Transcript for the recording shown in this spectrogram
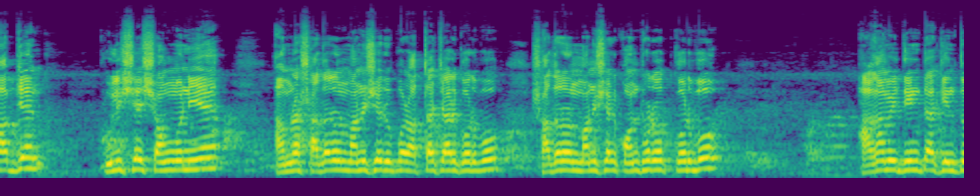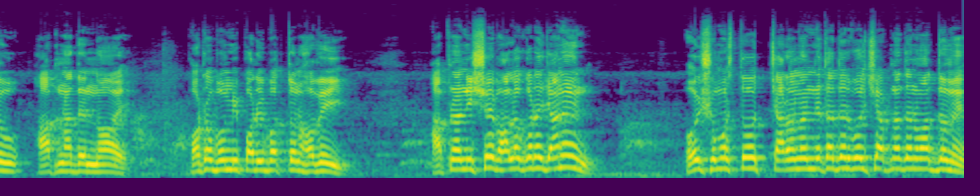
ভাবছেন, পুলিশের সঙ্গ নিয়ে আমরা সাধারণ মানুষের উপর অত্যাচার করব, সাধারণ মানুষের কণ্ঠরোধ করব, আগামী দিনটা কিন্তু আপনাদের নয়। পটভূমি পরিবর্তন হবেই। আপনারা নিশ্চয়ই ভালো করে জানেন, ওই সমস্ত চারানার নেতাদের বলছি আপনাদের মাধ্যমে।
